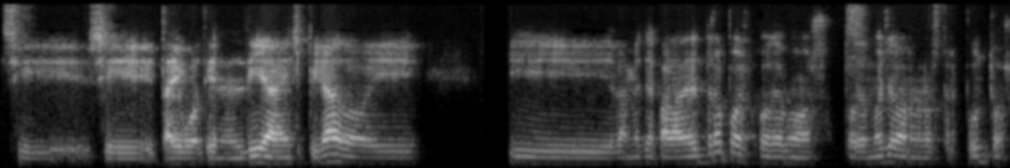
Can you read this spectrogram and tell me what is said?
si, si Taibo tiene el día inspirado y, y la mete para adentro, pues podemos, podemos llevarnos los tres puntos.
